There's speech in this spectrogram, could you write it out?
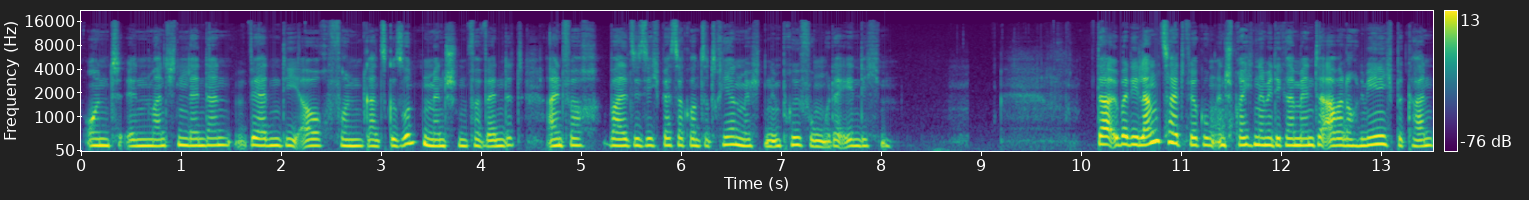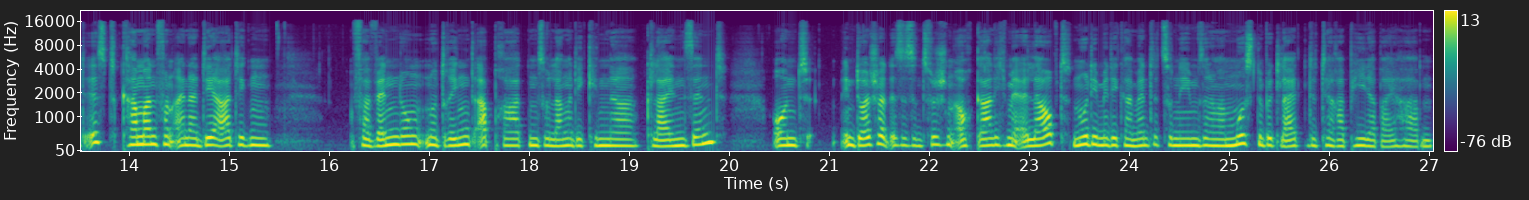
Und in manchen Ländern werden die auch von ganz gesunden Menschen verwendet, einfach weil sie sich besser konzentrieren möchten in Prüfungen oder ähnlichem. Da über die Langzeitwirkung entsprechender Medikamente aber noch wenig bekannt ist, kann man von einer derartigen Verwendung nur dringend abraten, solange die Kinder klein sind. Und in Deutschland ist es inzwischen auch gar nicht mehr erlaubt, nur die Medikamente zu nehmen, sondern man muss eine begleitende Therapie dabei haben.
